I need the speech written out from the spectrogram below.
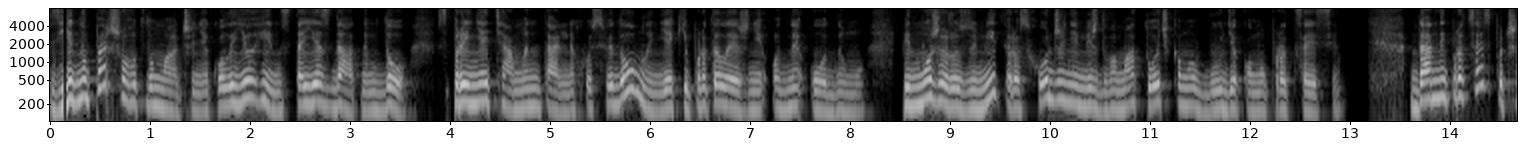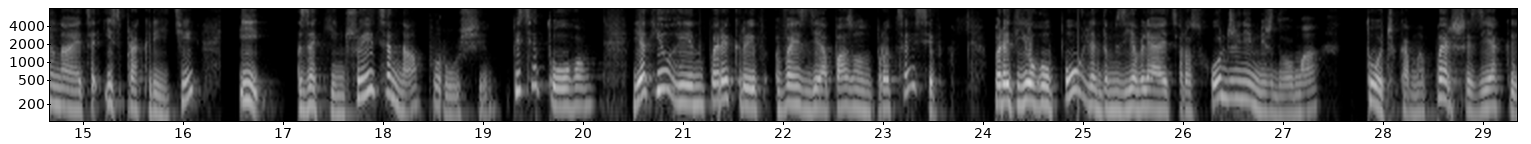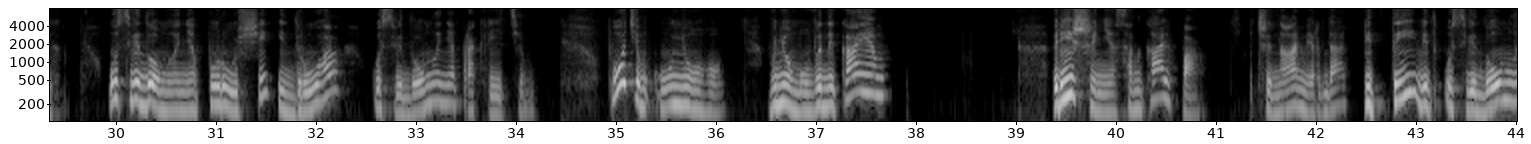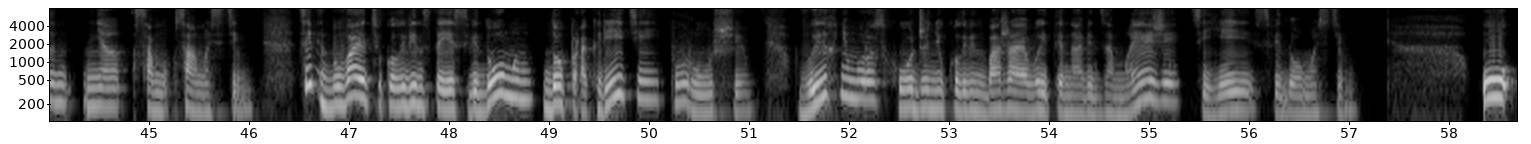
Згідно першого тлумачення, коли йогін стає здатним до сприйняття ментальних усвідомлень, які протилежні одне одному, він може розуміти розходження між двома точками в будь-якому процесі. Даний процес починається із пракріті і закінчується на поруші. Після того, як йогин перекрив весь діапазон процесів, перед його поглядом з'являється розходження між двома точками, перше з яких усвідомлення поруші, і друга усвідомлення пракріті. Потім у нього, в ньому виникає рішення санкальпа чи намір да, піти від усвідомлення само, самості. Це відбувається, коли він стає свідомим до пракрітій поруші, в їхньому розходженню, коли він бажає вийти навіть за межі цієї свідомості. У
